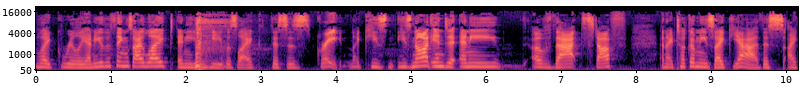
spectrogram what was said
like really any of the things I liked, and even he was like, "This is great." Like he's he's not into any of that stuff, and I took him, and he's like, "Yeah, this I."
